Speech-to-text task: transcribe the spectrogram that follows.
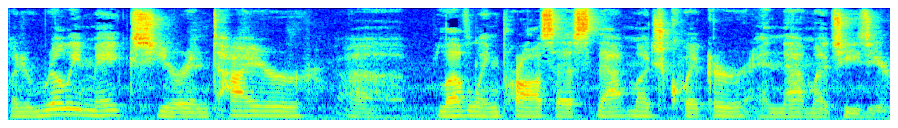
but it really makes your entire uh, leveling process that much quicker and that much easier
